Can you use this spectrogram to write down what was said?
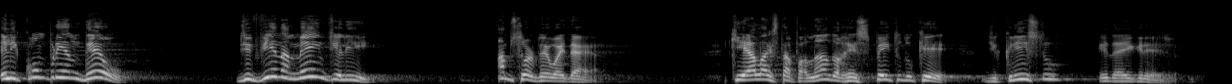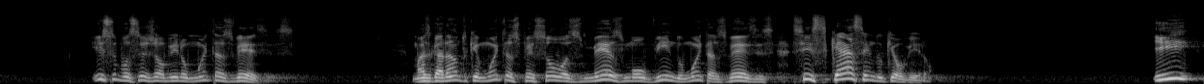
ele compreendeu, divinamente ele absorveu a ideia, que ela está falando a respeito do que? De Cristo e da igreja. Isso vocês já ouviram muitas vezes. Mas garanto que muitas pessoas, mesmo ouvindo muitas vezes, se esquecem do que ouviram. E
